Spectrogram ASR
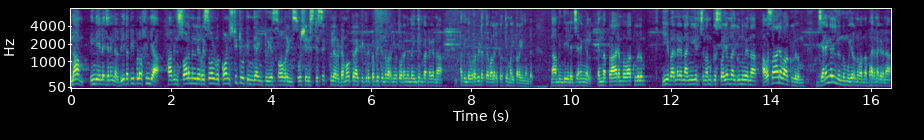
നാം ഇന്ത്യയിലെ ജനങ്ങൾ we the people of India have in solemnly resolve constitute India into a sovereign socialist secular democratic republic എന്ന് പറഞ്ഞു തുടങ്ങുന്ന ഇന്ത്യൻ ഭരണഘടന അതിന്റെ ഉറവിടത്തെ വളരെ കൃത്യമായി പറയുന്നുണ്ട്. നാം ഇന്ത്യയിലെ ജനങ്ങൾ എന്ന പ്രാരംഭ വാക്കുകളും ഈ ഭരണഘടന അംഗീകരിച്ച് നമുക്ക് സ്വയം നൽകുന്നു എന്ന അവസാന വാക്കുകളും ജനങ്ങളിൽ നിന്നും ഉയർന്നു വന്ന ഭരണഘടന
